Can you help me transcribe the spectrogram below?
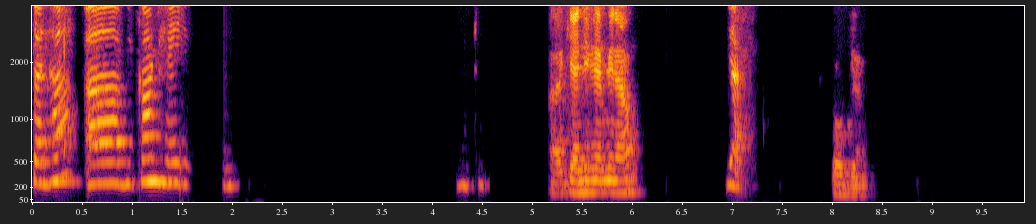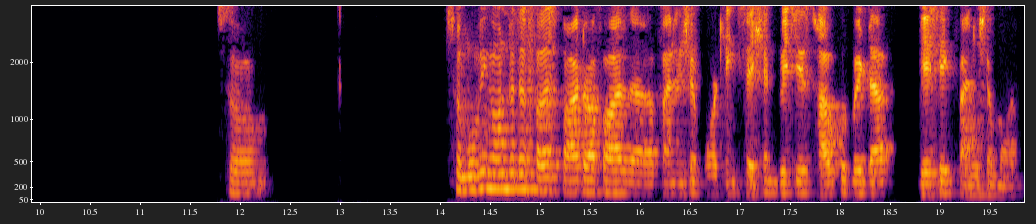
Talha, uh, we can't hear you. Uh, can you hear me now? Yeah. Okay. So, so moving on to the first part of our uh, financial modeling session, which is how to build a basic financial model.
